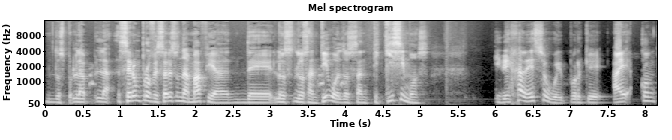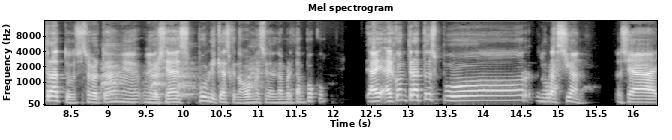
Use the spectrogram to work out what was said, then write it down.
Los- la- la- ser un profesor es una mafia de los, los antiguos, los antiquísimos. Y deja de eso, güey, porque hay contratos, sobre todo en uni- universidades públicas, que no voy a mencionar el nombre tampoco, hay, contratos por duración. O sea,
